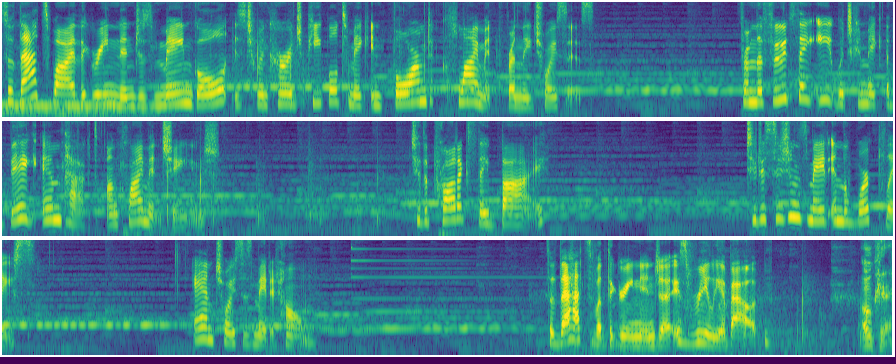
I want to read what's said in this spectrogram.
So that's why the Green Ninja's main goal is to encourage people to make informed, climate friendly choices. From the foods they eat, which can make a big impact on climate change, to the products they buy, to decisions made in the workplace, and choices made at home. So that's what the Green Ninja is really about. Okay,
